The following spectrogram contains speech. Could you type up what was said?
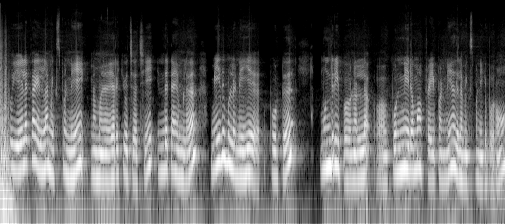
இப்போ ஏலக்காய் எல்லாம் மிக்ஸ் பண்ணி நம்ம இறக்கி வச்சாச்சு. இந்த டைமில் மீதமுள்ள நெய்யை போட்டு முந்திரி இப்போ நல்லா பொன்னிறமாக ஃப்ரை பண்ணி அதில் மிக்ஸ் பண்ணிக்க போகிறோம்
